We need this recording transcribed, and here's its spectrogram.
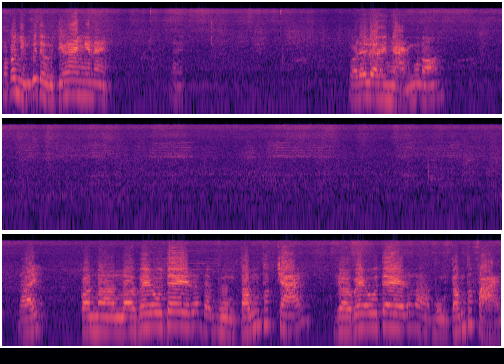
Nó có những cái từ tiếng Anh như này. Đấy. và đây là hình ảnh của nó. Đấy. Còn ờ, uh, LVOT đó là buồng tống thấp trái. RVOT đó là buồng tống thấp phải.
